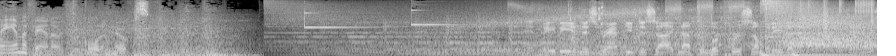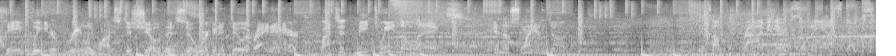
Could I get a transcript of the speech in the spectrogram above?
I am a fan of Golden Hoops. And maybe in this draft you decide not to look for somebody that uh, Dave Leader really wants to show this, so we're going to do it right here. Watch it between the legs in the slam dunk. He gets off the ground. I mean, there's so many aspects.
